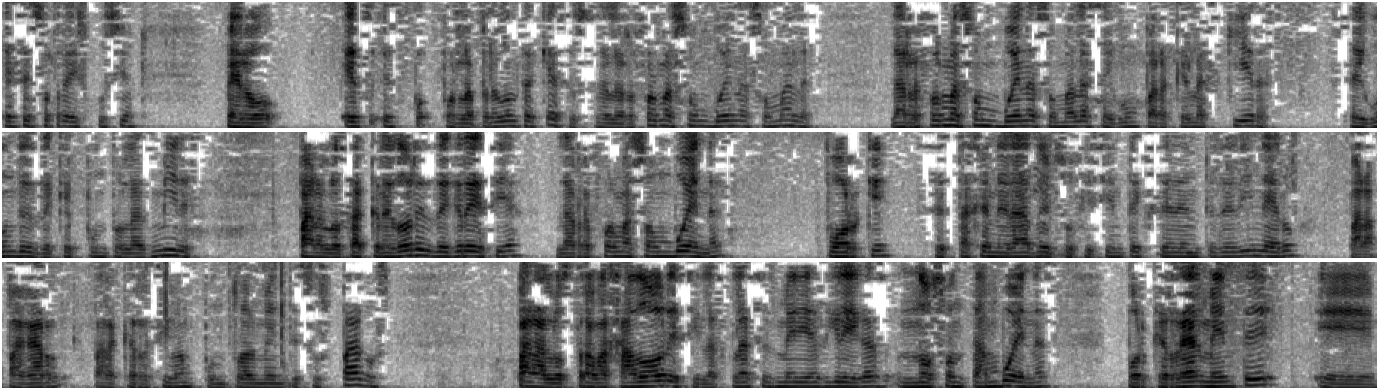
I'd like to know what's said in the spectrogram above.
Esa es otra discusión. Pero es, es por, la pregunta que haces, o sea, las reformas son buenas o malas. Las reformas son buenas o malas según para qué las quieras, según desde qué punto las mires. Para los acreedores de Grecia, las reformas son buenas porque se está generando el suficiente excedente de dinero para pagar, para que reciban puntualmente sus pagos. Para los trabajadores y las clases medias griegas no son tan buenas porque realmente eh,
